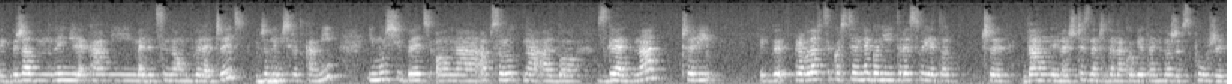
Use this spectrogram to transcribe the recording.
jakby żadnymi lekami, medycyną wyleczyć, żadnymi środkami. I musi być ona absolutna albo względna, czyli jakby prawodawcy kościelnego nie interesuje to, czy dany mężczyzna, czy dana kobieta nie może współżyć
